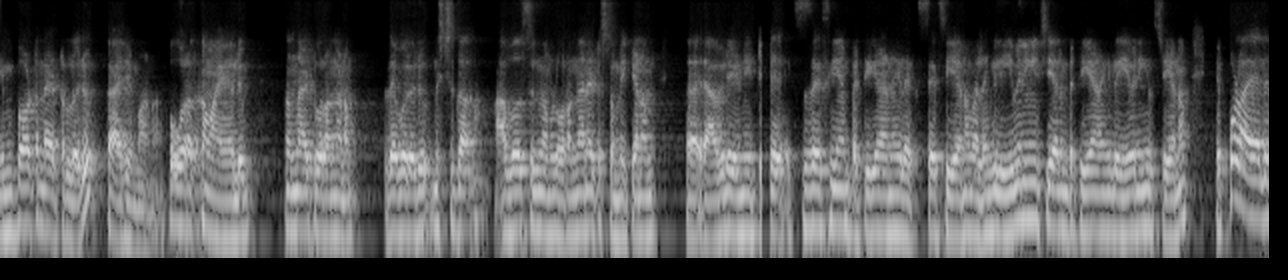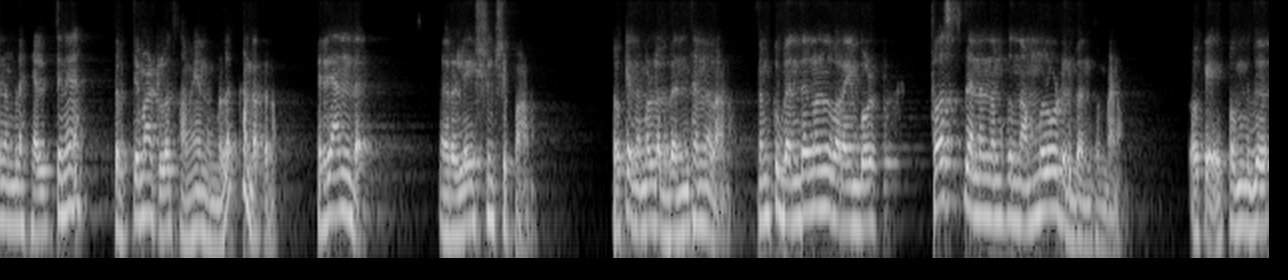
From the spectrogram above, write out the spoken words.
ഇമ്പോർട്ടന്റ് ആയിട്ടുള്ള ഒരു കാര്യമാണ്. അപ്പോൾ ഉറക്കമായാലും നന്നായിട്ട് ഉറങ്ങണം. അതേപോലെ ഒരു നിശ്ചിത അവേഴ്സിൽ നമ്മൾ ഉറങ്ങാനായിട്ട് ശ്രമിക്കണം. രാവിലെ എണീറ്റ് എക്സസൈസ് ചെയ്യാൻ പറ്റുകയാണെങ്കിൽ എക്സസൈസ് ചെയ്യണം. അല്ലെങ്കിൽ ഈവനിങ് ചെയ്യാൻ പറ്റുകയാണെങ്കിൽ ഈവനിങ്ങിൽ ചെയ്യണം. എപ്പോഴായാലും നമ്മൾ ഹെൽത്തിന് കൃത്യമായിട്ടുള്ള സമയം നമ്മൾ കണ്ടെത്തണം. രണ്ട് റിലേഷൻഷിപ്പാണ് ഓക്കെ നമ്മളുടെ ബന്ധങ്ങളാണ്. നമുക്ക് ബന്ധങ്ങൾ എന്ന് പറയുമ്പോൾ ഫസ്റ്റ് തന്നെ നമുക്ക് നമ്മളോടൊരു ബന്ധം വേണം. ഓക്കെ ഇപ്പം ഇത്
